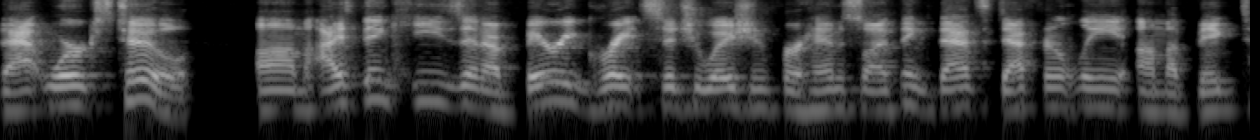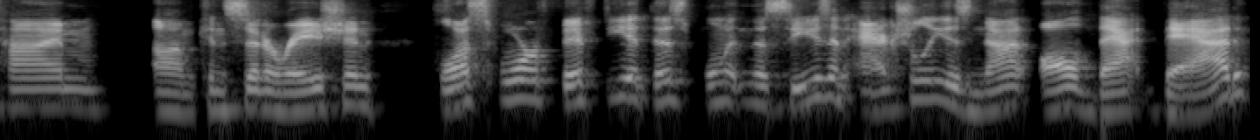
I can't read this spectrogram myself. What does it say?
That works too. Um, I think he's in a very great situation for him. So I think that's definitely um, a big time um, consideration. Plus 450 at this point in the season actually is not all that bad.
